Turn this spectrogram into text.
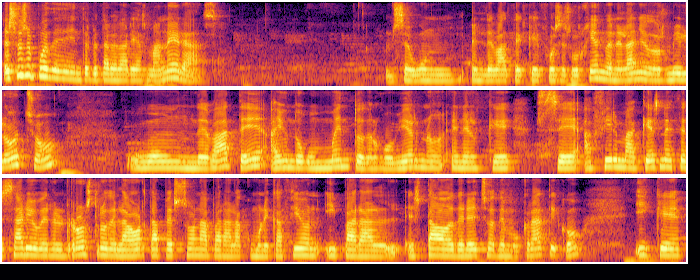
Esto se puede interpretar de varias maneras, según el debate que fuese surgiendo. En el año 2008 hubo un debate, hay un documento del gobierno en el que se afirma que es necesario ver el rostro de la horta persona para la comunicación y para el Estado de Derecho democrático y que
